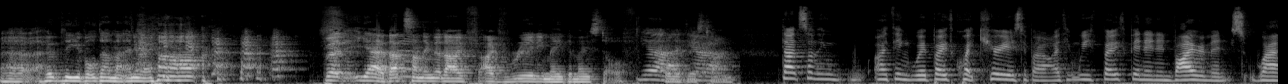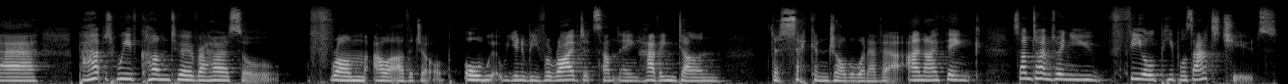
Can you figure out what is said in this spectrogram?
uh, hopefully you've all done that anyway. but yeah, that's something that I've I've really made the most of Yeah, all of this yeah. time. that's something I think we're both quite curious about. I think we've both been in environments where perhaps we've come to a rehearsal from our other job. Or you know we've arrived at something having done the second job or whatever. And i think sometimes when you feel people's attitudes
